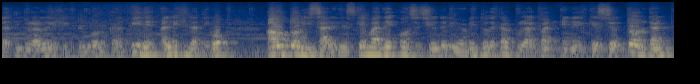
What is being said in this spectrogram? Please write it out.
la titular del Ejecutivo local pide al legislativo autorizar el esquema de concesión de libramiento de Calpulalpan en el que se otorgan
